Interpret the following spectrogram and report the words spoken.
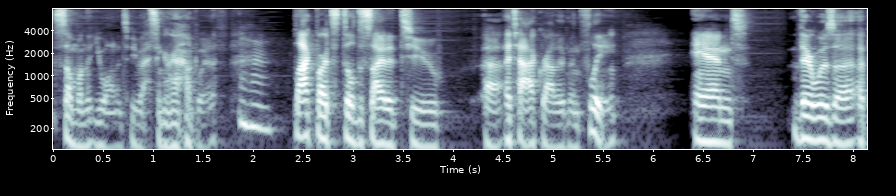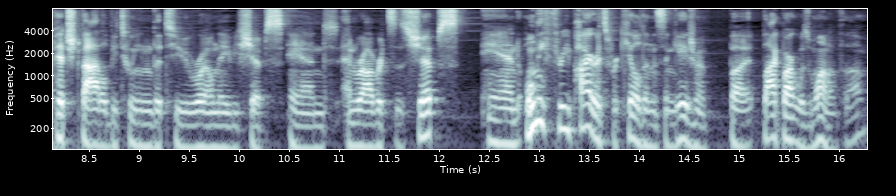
someone that you wanted to be messing around with. Mm-hmm. Black Bart still decided to uh, attack rather than flee, and there was a, a, pitched battle between the two Royal Navy ships and and Roberts's ships, and only three pirates were killed in this engagement. But Black Bart was one of them.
